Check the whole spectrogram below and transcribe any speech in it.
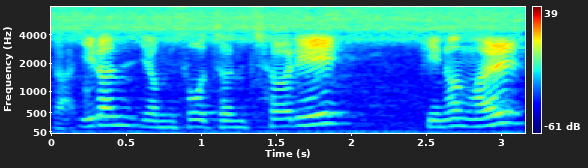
자, 이런 염소 전처리 기능을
